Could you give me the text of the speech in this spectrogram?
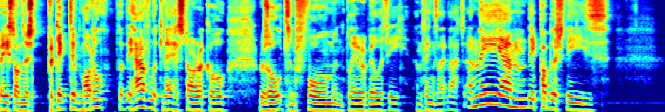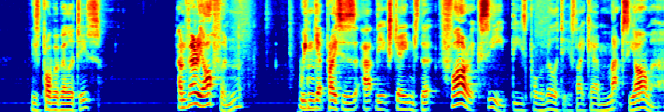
Based on this predictive model that they have, looking at historical results and form and player ability and things like that. And they um, they publish these these probabilities. And very often we can get prices at the exchange that far exceed these probabilities. Like um, Matsuyama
